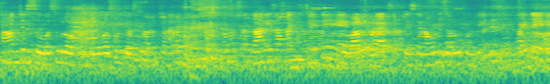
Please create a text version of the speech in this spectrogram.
ఛార్జెస్ వసూలు అవుతుంది వసూలు చేస్తున్నారు. చెప్పడం దానికి సంబంధించి అయితే వాళ్ళు కూడా యాక్సెప్ట్ చేశారు. అవును జరుగుతుంది. అయితే ఇది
